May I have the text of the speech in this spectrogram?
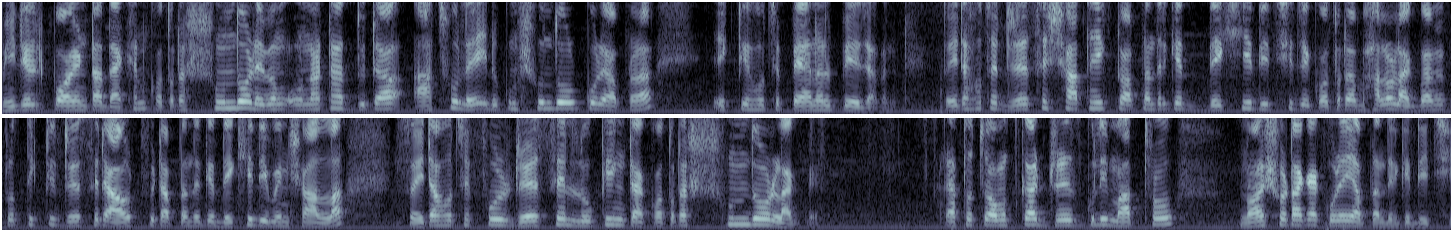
মিডল পয়েন্টটা দেখেন কতটা সুন্দর এবং ওনাটা দুটা আঁচলে এরকম সুন্দর করে আপনারা একটি হচ্ছে প্যানেল পেয়ে যাবেন। তো এটা হচ্ছে ড্রেসের সাথে একটু আপনাদেরকে দেখিয়ে দিচ্ছি যে কতটা ভালো লাগবে। আমি প্রত্যেকটি ড্রেসের আউটফিট আপনাদেরকে দেখিয়ে দিব ইনশাআল্লাহ। সো এটা হচ্ছে ফুল ড্রেসের লুকিংটা কতটা সুন্দর লাগবে। এত চমৎকার ড্রেসগুলি মাত্র নয়শো টাকা করেই আপনাদেরকে দিচ্ছি।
